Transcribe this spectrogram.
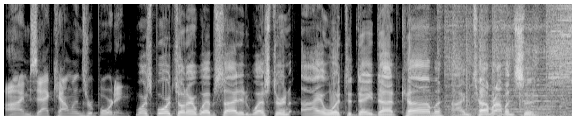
I'm Zach Collins reporting. More sports on our website at westerniowatoday.com. I'm Tom Robinson.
